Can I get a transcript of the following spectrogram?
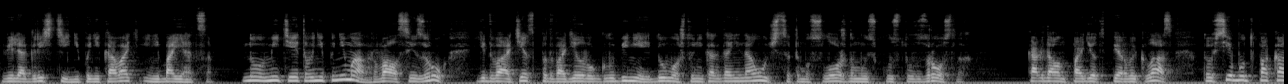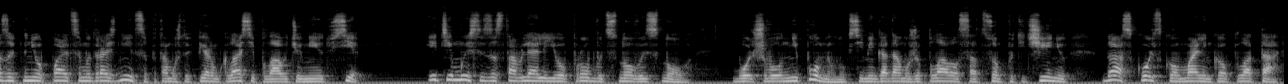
веля грести, не паниковать и не бояться. Но Митя этого не понимал, рвался из рук, едва отец подводил его к глубине и думал, что никогда не научится этому сложному искусству взрослых. Когда он пойдет в первый класс, то все будут показывать на него пальцем и дразниться, потому что в первом классе плавать умеют все. Эти мысли заставляли его пробовать снова и снова. Большего он не помнил, но к семи годам уже плавал с отцом по течению до скользкого маленького плота,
